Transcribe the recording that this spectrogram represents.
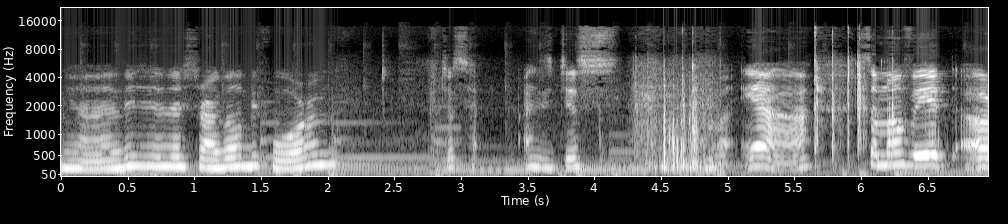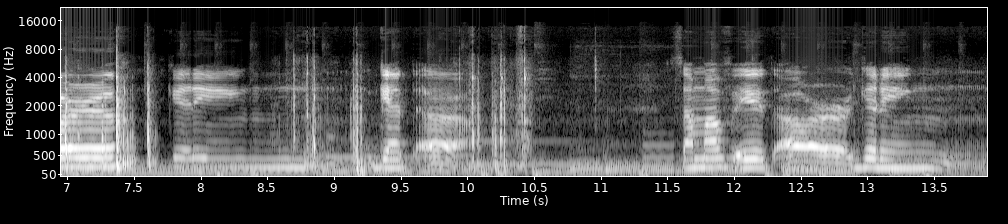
yeah this is the struggle before. Just I just yeah some of it are getting get uh some of it are getting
